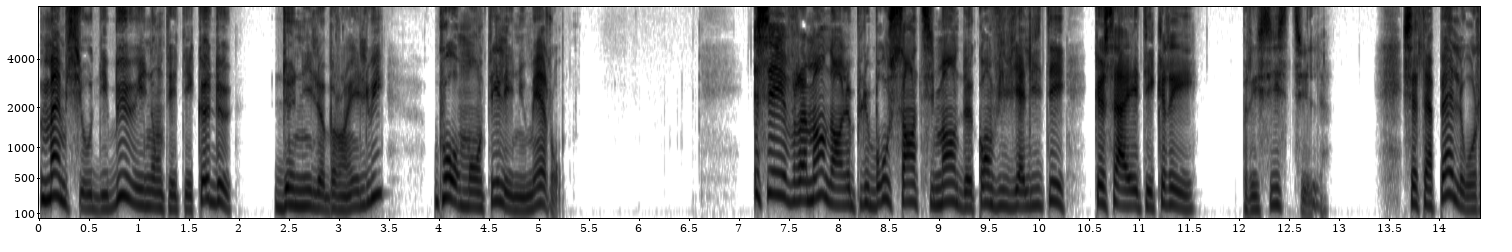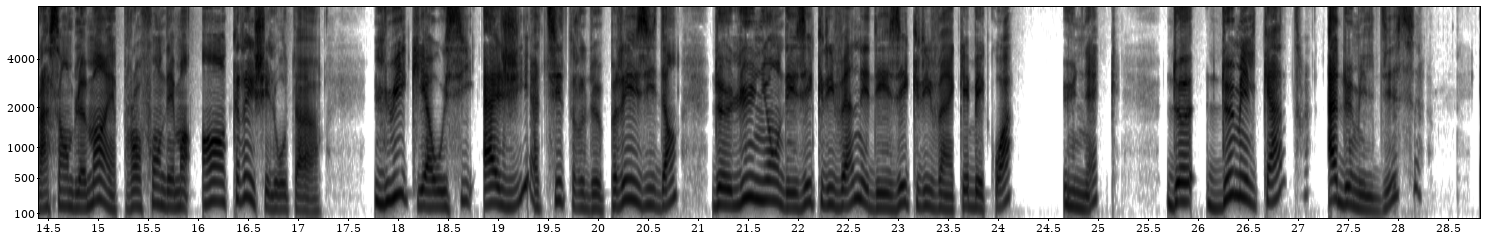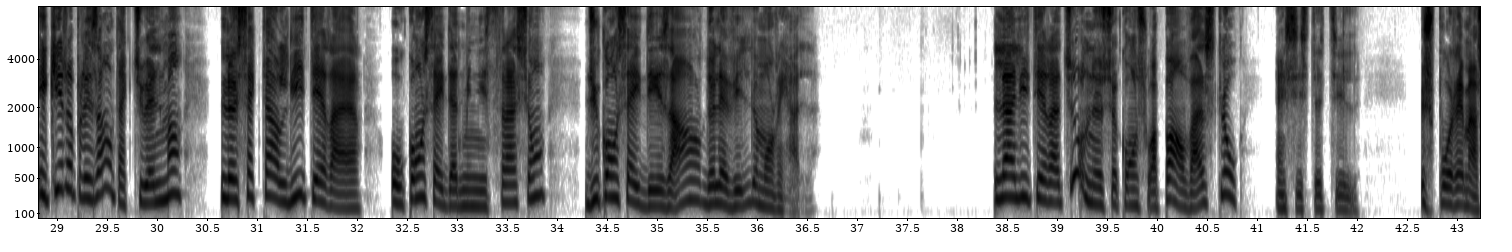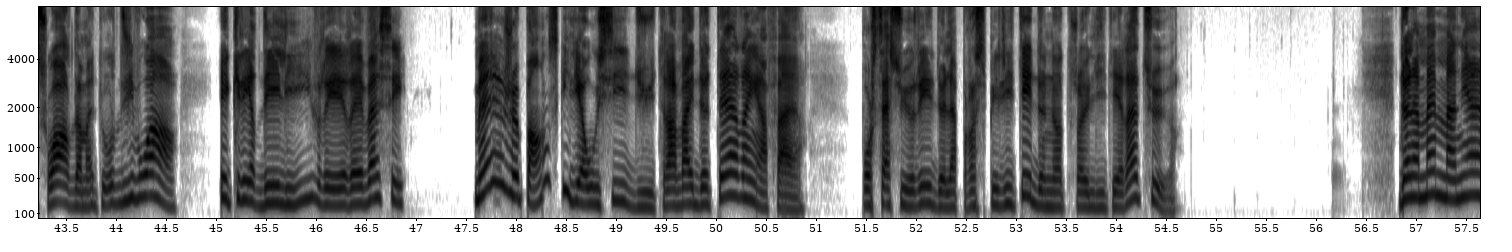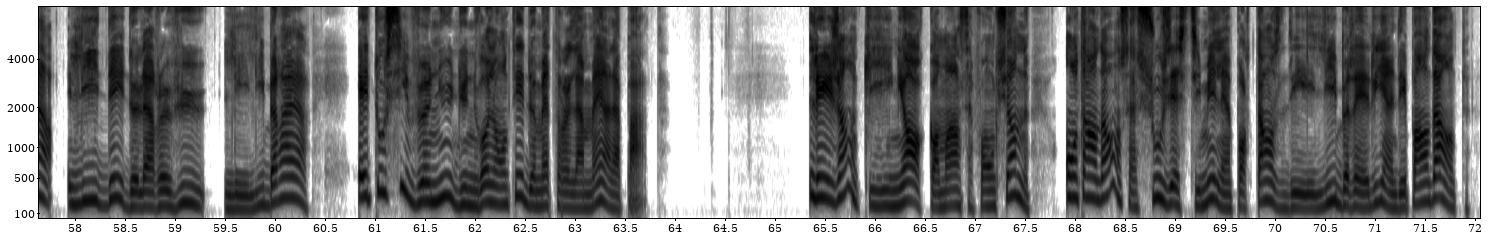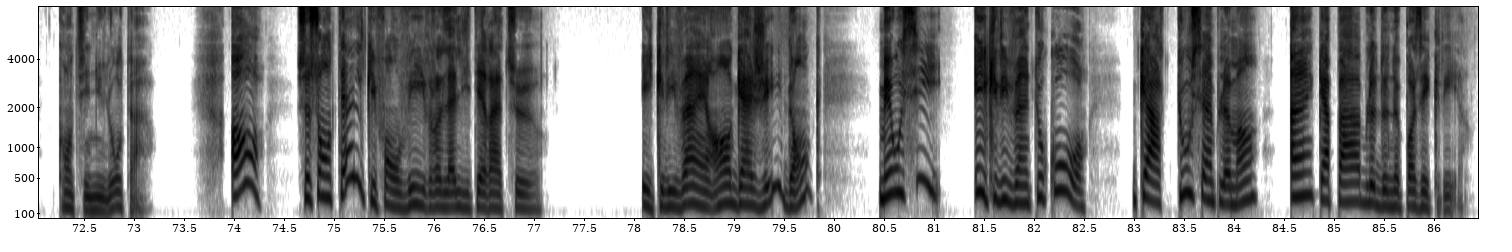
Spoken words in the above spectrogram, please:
même si au début ils n'ont été que deux, Denis Lebrun et lui, pour monter les numéros. C'est vraiment dans le plus beau sentiment de convivialité que ça a été créé, précise-t-il. Cet appel au rassemblement est profondément ancré chez l'auteur, lui qui a aussi agi à titre de président de l'Union des écrivaines et des écrivains québécois, UNEC, de 2004 à 2010, et qui représente actuellement le secteur littéraire au conseil d'administration du Conseil des arts de la ville de Montréal. La littérature ne se conçoit pas en vase clos, insiste-t-il. Je pourrais m'asseoir dans ma tour d'ivoire, écrire des livres et rêvasser. Mais je pense qu'il y a aussi du travail de terrain à faire pour s'assurer de la prospérité de notre littérature. De la même manière, l'idée de la revue Les libraires est aussi venue d'une volonté de mettre la main à la pâte. Les gens qui ignorent comment ça fonctionne ont tendance à sous-estimer l'importance des librairies indépendantes, continue l'auteur. Or, ce sont elles qui font vivre la littérature écrivain engagé donc, mais aussi écrivain tout court, car tout simplement incapable de ne pas écrire.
